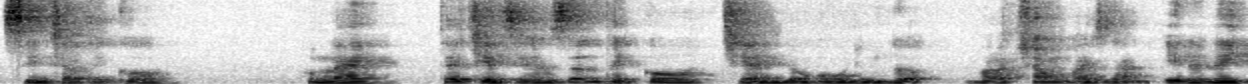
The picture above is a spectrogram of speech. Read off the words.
Xin chào thầy cô. Hôm nay, thầy Triển sẽ hướng dẫn thầy cô chèn đồng hồ đếm ngược vào trong bài giảng e-learning.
